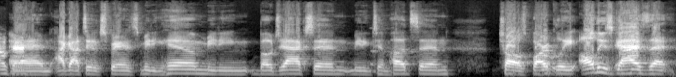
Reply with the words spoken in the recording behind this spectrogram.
okay. and I got to experience meeting him, meeting Bo Jackson, meeting Tim Hudson, Charles Barkley, all these guys that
